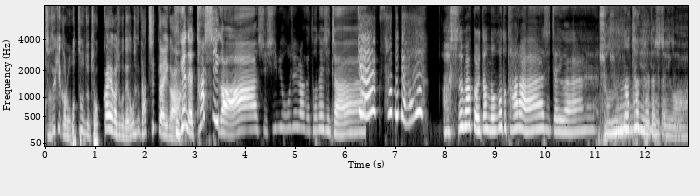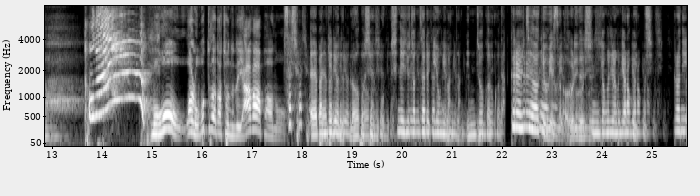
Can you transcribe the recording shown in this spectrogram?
저 새끼가 로봇 운전 조카 해가지고 내 동생 다쳤다 이가. 그게 내 탓이가. 아씨 시비 오질나게 더네 진짜. 사도다. 아 쓰바꺼 일단 너거도 달아 진짜 이거. 존나 타기하다 진짜 이거 뭐? 와 로봇가 다쳤는데 야가 아파 너. 사실 에반게리온은 로봇이 아니고 신의 유전자를 이용해 만든 인조거이다 그를 제어하기 위해서 우리는 신경을 연결하고 있지 그러니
